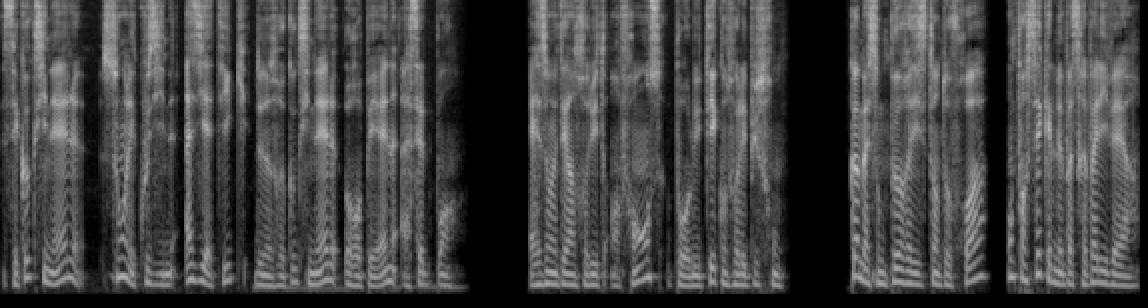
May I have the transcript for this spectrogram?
Ces coccinelles sont les cousines asiatiques de notre coccinelle européenne à 7 points. Elles ont été introduites en France pour lutter contre les pucerons. Comme elles sont peu résistantes au froid, on pensait qu'elles ne passeraient pas l'hiver.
